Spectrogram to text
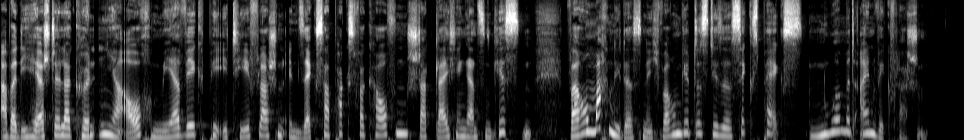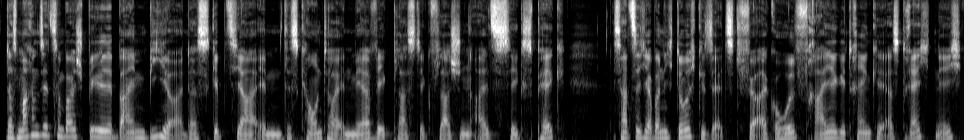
Aber die Hersteller könnten ja auch Mehrweg-PET-Flaschen in Sechserpacks verkaufen, statt gleich in ganzen Kisten. Warum machen die das nicht? Warum gibt es diese Sixpacks nur mit Einwegflaschen? Das machen sie zum Beispiel beim Bier. Das gibt's ja im Discounter in Mehrwegplastikflaschen als Sixpack. Das hat sich aber nicht durchgesetzt, für alkoholfreie Getränke erst recht nicht,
